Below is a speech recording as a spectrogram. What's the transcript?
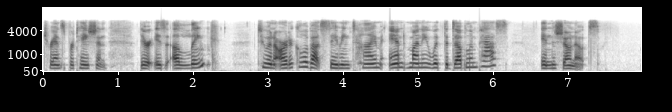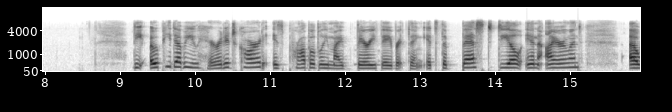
transportation. There is a link to an article about saving time and money with the Dublin Pass in the show notes. The OPW Heritage Card is probably my very favorite thing. It's the best deal in Ireland. A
